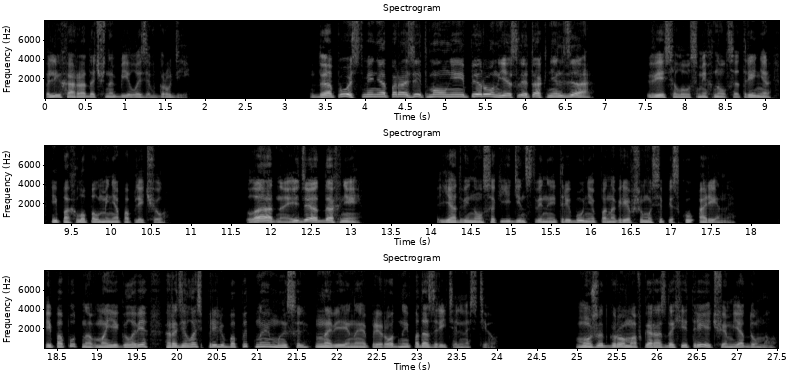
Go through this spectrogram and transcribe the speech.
лихорадочно билось в груди. «Да пусть меня поразит молнией Перун, если так нельзя!» Весело усмехнулся тренер и похлопал меня по плечу. «Ладно, иди отдохни, я двинулся к единственной трибуне по нагревшемуся песку арены. И попутно в моей голове родилась прелюбопытная мысль, навеянная природной подозрительностью. Может, Громов гораздо хитрее, чем я думал?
